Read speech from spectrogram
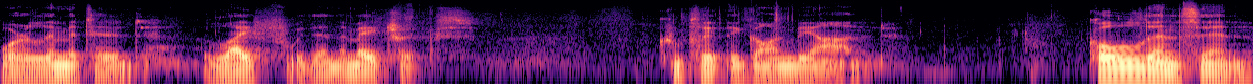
or limited life within the matrix, completely gone beyond. Cold and thin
